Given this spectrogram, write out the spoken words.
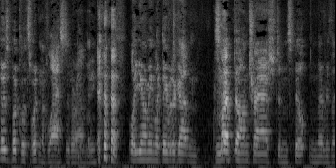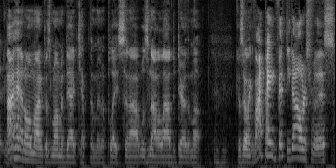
those booklets wouldn't have lasted around me. like you know what I mean? Like they would have gotten My- stepped on, trashed, and spilt and everything. you know. I had all mine because mom and dad kept them in a place, and I was not allowed to tear them up Mm-hmm. because they're like, if I paid fifty dollars for this,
